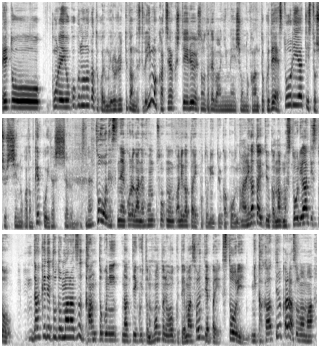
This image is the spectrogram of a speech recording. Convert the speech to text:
えっ、とこれ予告の中とかでもいろいろ言ってたんですけど今活躍しているその例えばアニメーションの監督でストーリーアーティスト出身の方も結構いらっしゃるんですね。そうですね、これがね、ほんそううんありがたいことにというか、こうありがたいというか、なんかまあストーリーアーティストだけでとどまらず、監督になっていく人も本当に多くて、まあ、それってやっぱりストーリーに関わってるから、そのまま、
